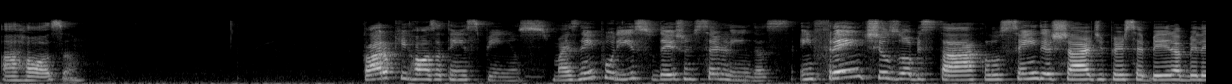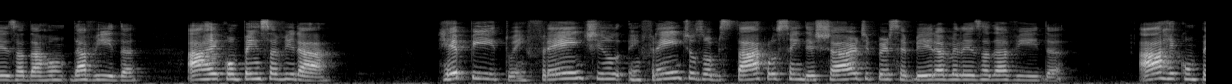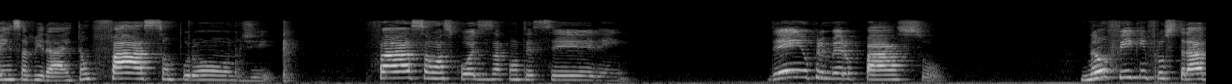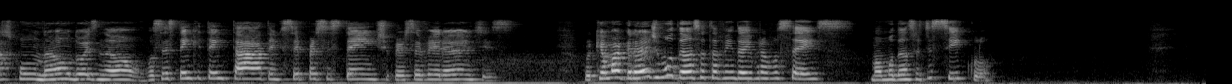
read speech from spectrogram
a rosa. Claro que rosa tem espinhos, mas nem por isso deixam de ser lindas. Enfrente os obstáculos sem deixar de perceber a beleza da, da vida. A recompensa virá. Repito, enfrente, enfrente os obstáculos sem deixar de perceber a beleza da vida. A recompensa virá. Então façam por onde. Façam as coisas acontecerem. Deem o primeiro passo. Não fiquem frustrados com um não, dois não. Vocês têm que tentar, têm que ser persistentes, perseverantes. Porque uma grande mudança está vindo aí para vocês. Uma mudança de ciclo.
